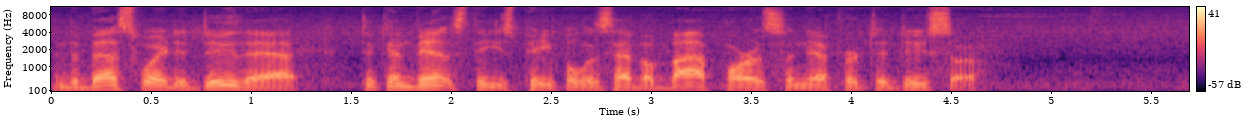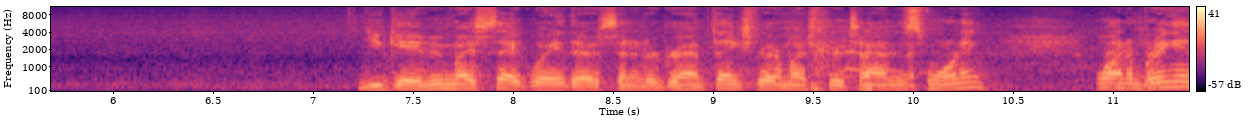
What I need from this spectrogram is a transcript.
And the best way to do that, to convince these people, is have a bipartisan effort to do so. You gave me my segue there, Senator Graham. Thanks very much for your time this morning. Want to bring in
